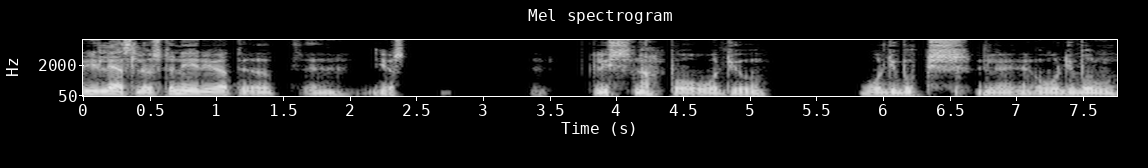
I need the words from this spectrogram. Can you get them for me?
i läslusten är det ju att, att eh, just lyssna på audio, audiobooks eller audible. Mm.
